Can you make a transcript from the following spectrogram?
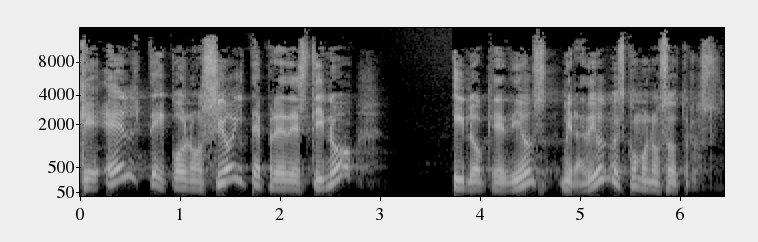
que Él te conoció y te predestinó y lo que Dios, mira, Dios no es como nosotros.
